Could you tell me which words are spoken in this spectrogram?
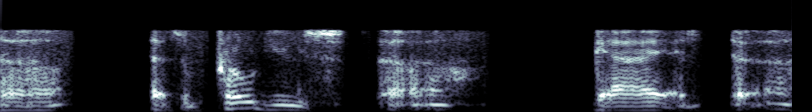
uh, as a produce uh, guy at uh,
